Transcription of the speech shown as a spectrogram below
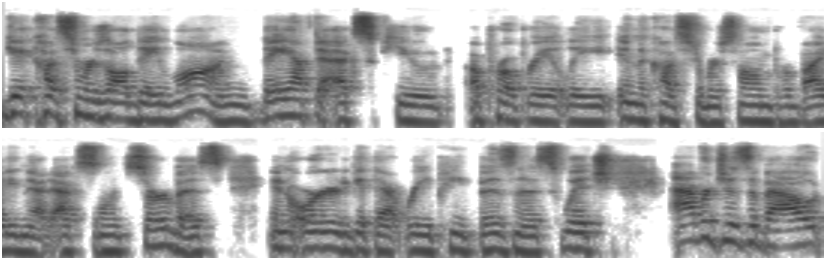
get customers all day long. They have to execute appropriately in the customer's home, providing that excellent service in order to get that repeat business, which averages about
